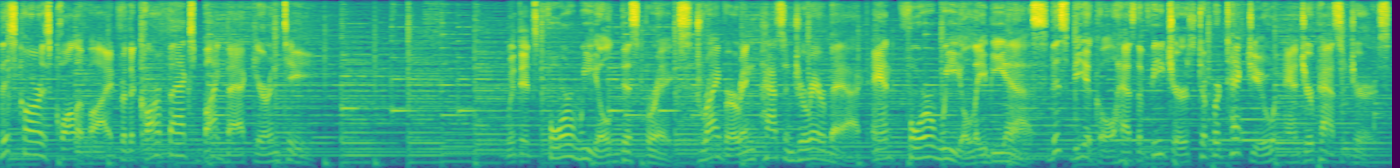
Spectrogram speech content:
This car is qualified for the Carfax buyback guarantee. With its four-wheel disc brakes, driver and passenger airbag, and four-wheel ABS, this vehicle has the features to protect you and your passengers.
